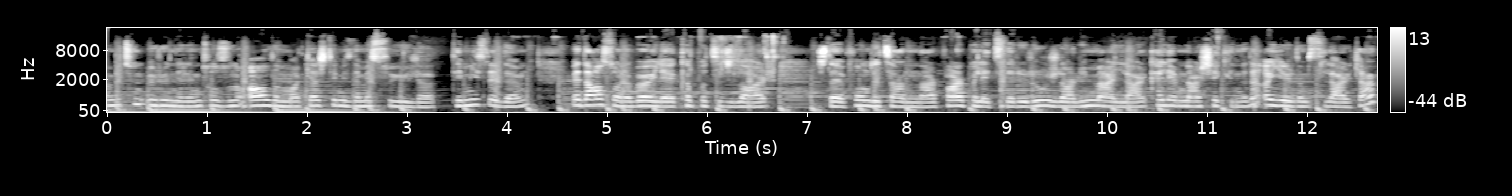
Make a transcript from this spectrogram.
Ben bütün ürünlerin tozunu aldım. Makyaj temizleme suyuyla temizledim. Ve daha sonra böyle kapatıcılar, işte fondötenler, far paletleri, rujlar, rimeller, kalemler şeklinde de ayırdım silerken.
